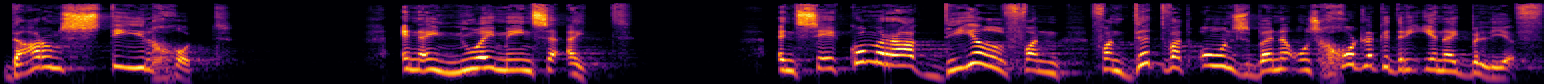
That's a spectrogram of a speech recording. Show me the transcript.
Daarom stuur God en hy nooi mense uit en sê kom raak deel van van dit wat ons binne ons goddelike drie eenheid beleef.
